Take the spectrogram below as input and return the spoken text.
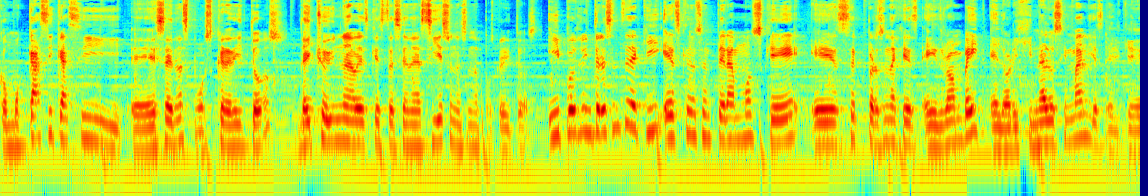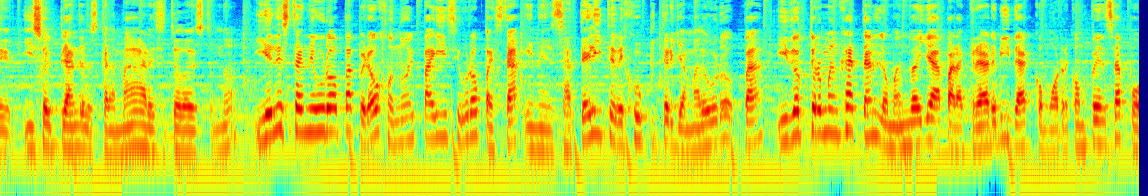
como casi casi eh, escenas post créditos. De hecho, hay una vez que esta escena sí es una escena post créditos. Y pues lo interesante de aquí es que nos enteramos que ese personaje es Adrian Bate, el original Ozymandias, el que hizo el plan de los calamares y todo esto, ¿no? Y él está en Europa, pero ojo, no el país Europa, está en el satélite de Júpiter llamado Europa. Y Doctor Manhattan lo mandó allá para crear vida como recompensa por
